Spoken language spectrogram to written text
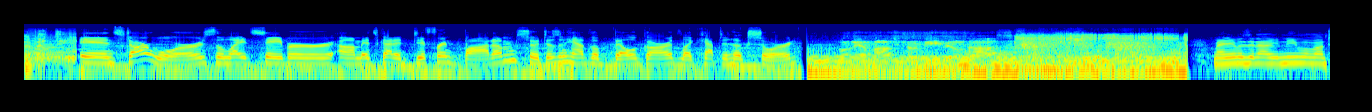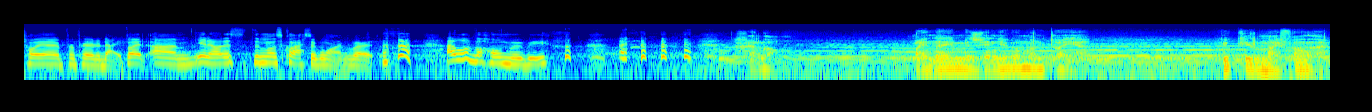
have. In Star Wars, the lightsaber, um, it's got a different bottom, so it doesn't have the bell guard like Captain Hook's sword. Only a master of evil, does. My name is Inigo Montoya, Prepare to Die. But, um, you know, that's the most classic one, but I love the whole movie. Hello. My name is Inigo Montoya. You killed my father.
